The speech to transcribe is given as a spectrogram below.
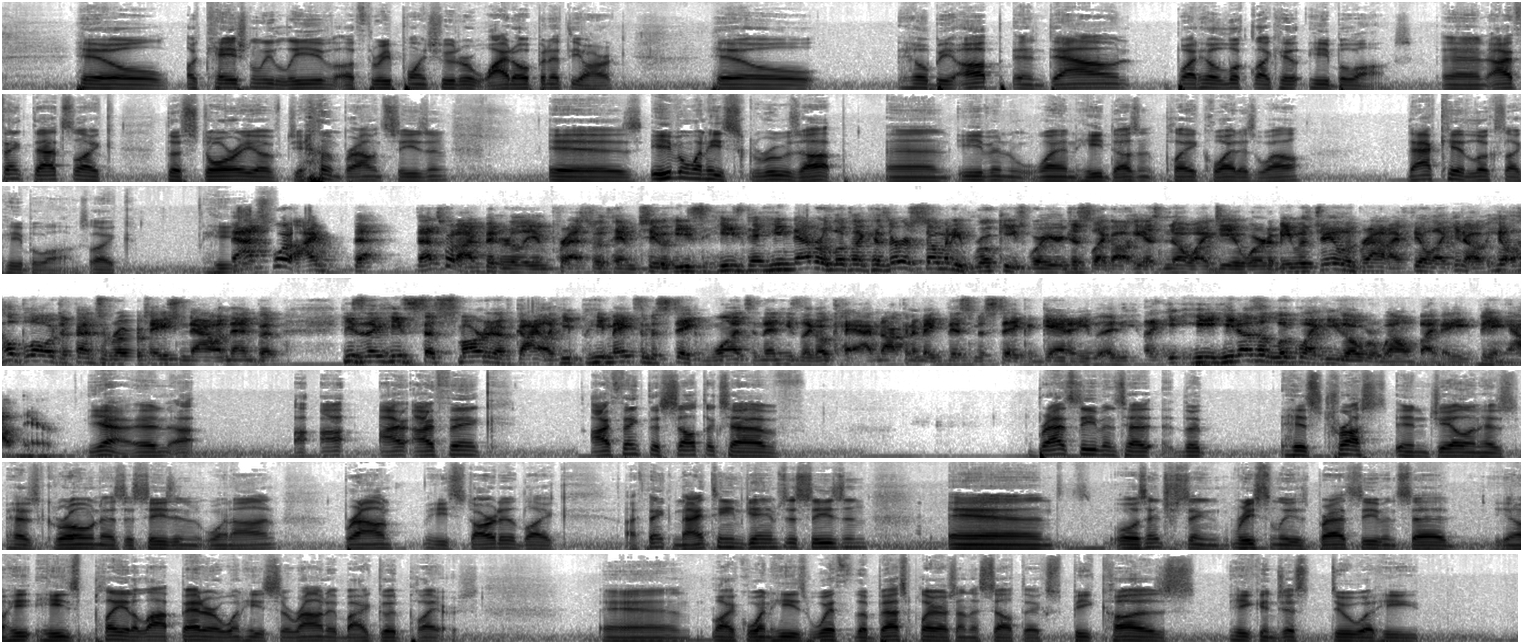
He'll occasionally leave a three point shooter wide open at the arc. He'll he'll be up and down, but he'll look like he, he belongs. And I think that's like the story of Jaylen Brown's season. Is even when he screws up, and even when he doesn't play quite as well, that kid looks like he belongs. Like he. That's what I. That, that's what I've been really impressed with him too. He's he's he never looked like because there are so many rookies where you're just like, oh, he has no idea where to be. With Jaylen Brown, I feel like you know he'll he'll blow a defensive rotation now and then, but he's like he's a smart enough guy. Like he, he makes a mistake once and then he's like, okay, I'm not going to make this mistake again. And he like he, he doesn't look like he's overwhelmed by being out there. Yeah, and uh, I I I think I think the Celtics have Brad Stevens has the his trust in Jaylen has has grown as the season went on. Brown he started like I think 19 games this season, and what was interesting recently is Brad Stevens said you know he he's played a lot better when he's surrounded by good players, and like when he's with the best players on the Celtics because he can just do what he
